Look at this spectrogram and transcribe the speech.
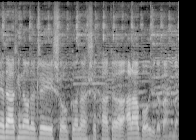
现在大家听到的这一首歌呢，是他的阿拉伯语的版本。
